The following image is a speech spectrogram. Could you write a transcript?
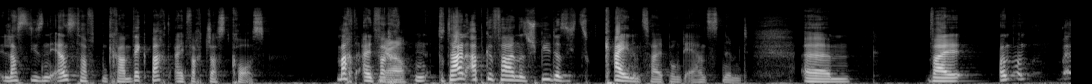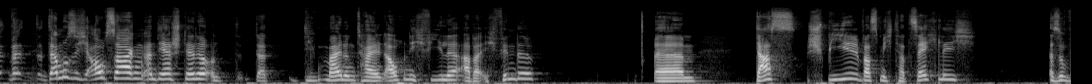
lasst diesen ernsthaften Kram weg, macht einfach Just Cause. Macht einfach Ja. ein total abgefahrenes Spiel, das sich zu keinem Zeitpunkt ernst nimmt. Ähm, weil, und, und da muss ich auch sagen an der Stelle, und da, die Meinung teilen auch nicht viele, aber ich finde, ähm, das Spiel, was mich tatsächlich, also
